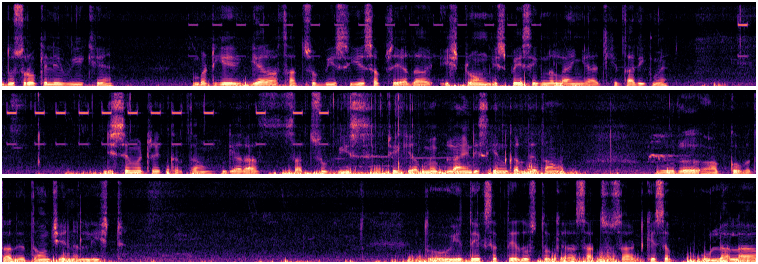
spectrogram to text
दूसरों के लिए वीक है। बट ये ग्यारह सात सौ बीस, ये सबसे ज़्यादा स्ट्रॉन्ग स्पेस सिग्नल आएँगे आज की तारीख में, जिससे मैं ट्रैक करता हूँ। ग्यारह सात सौ बीस, ठीक है, अब मैं ब्लाइंड स्कैन कर देता हूँ और आपको बता देता हूँ चैनल लिस्ट तो ये देख सकते हैं दोस्तों, ग्यारह सात सौ साठ के सब उलाला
